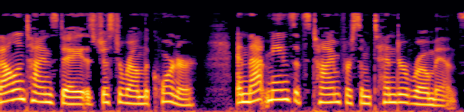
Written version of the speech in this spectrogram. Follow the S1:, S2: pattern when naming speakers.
S1: Valentine's Day is just around the corner, and that means it's time for some tender romance.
